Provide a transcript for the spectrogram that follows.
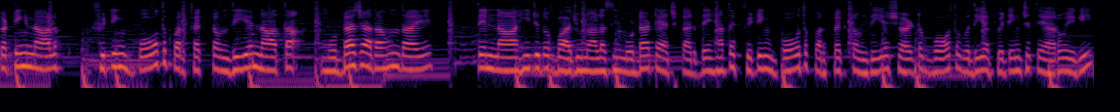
ਕਟਿੰਗ ਨਾਲ ਫਿਟਿੰਗ ਬਹੁਤ ਪਰਫੈਕਟ ਆਉਂਦੀ ਹੈ। ਨਾ ਤਾਂ ਮੋਢਾ ਜ਼ਿਆਦਾ ਹੁੰਦਾ ਹੈ ਤੇ ਨਾ ਹੀ ਜਦੋਂ ਬਾਜੂ ਨਾਲ ਅਸੀਂ ਮੋਢਾ ਅਟੈਚ ਕਰਦੇ ਹਾਂ ਤੇ ਫਿਟਿੰਗ ਬਹੁਤ ਪਰਫੈਕਟ ਆਉਂਦੀ ਹੈ। ਸ਼ਰਟ ਬਹੁਤ ਵਧੀਆ ਫਿਟਿੰਗ 'ਚ ਤਿਆਰ ਹੋਏਗੀ।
